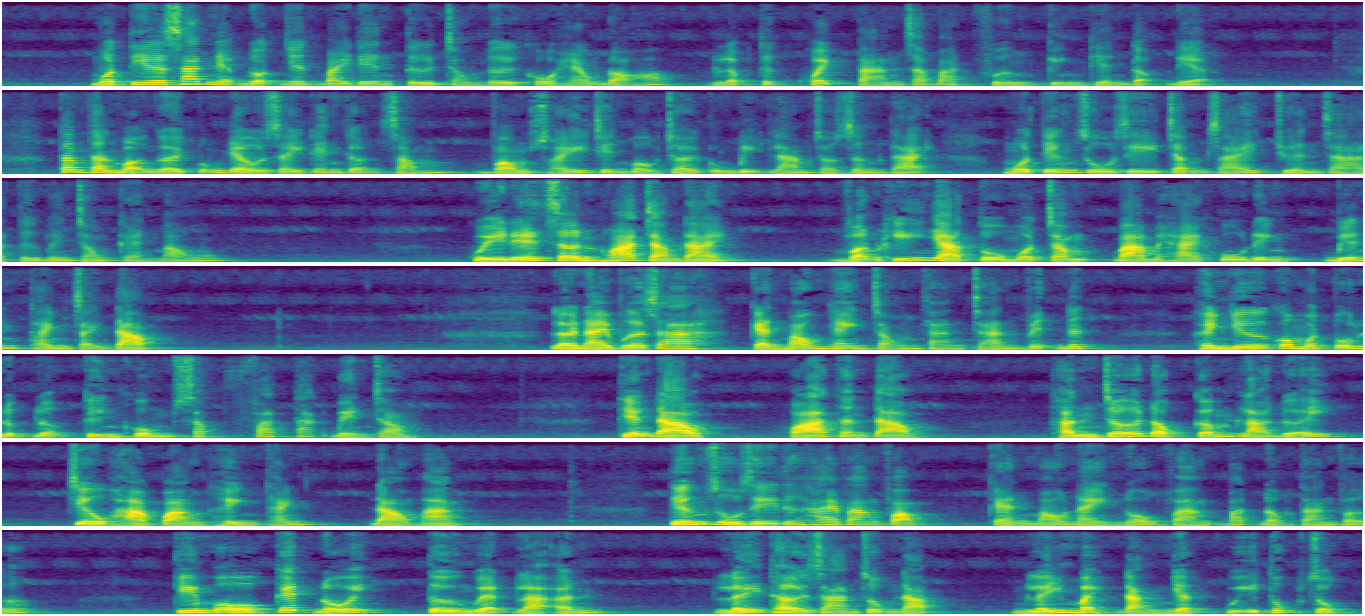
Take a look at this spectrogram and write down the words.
một tia sát niệm đột nhiên bay lên từ trong nơi khô héo đó, lập tức khuếch tán ra bát phương kinh thiên động địa. Tâm thần mọi người cũng đều dấy lên gợn sóng, vòng xoáy trên bầu trời cũng bị làm cho dừng lại, một tiếng dù gì chậm rãi truyền ra từ bên trong kén máu. Quỷ đế sơn hóa chạm đài, vận khí nhà tù 132 khu đinh biến thành rãnh đào Lời này vừa ra, kén máu nhanh chóng lan tràn vết nứt, hình như có một tố lực lượng kinh khủng sắp phát tác bên trong. Thiên đao, hóa thân đao, thần chớ độc cấm là lưỡi, chiêu hà quang hình thành đao mang. Tiếng dù gì thứ hai vang vọng, kén máu này nổ vang bắt đầu tan vỡ. Kim ô kết nối, tử nguyệt là ấn, lấy thời gian dung nạp, lấy mệnh đăng nhật quỹ thúc dục.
